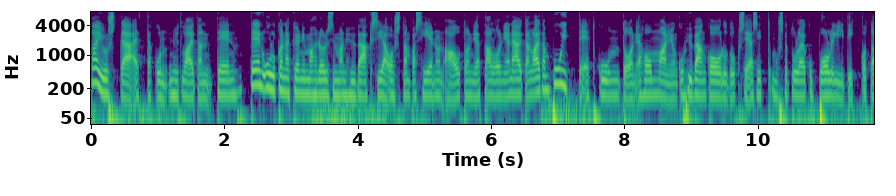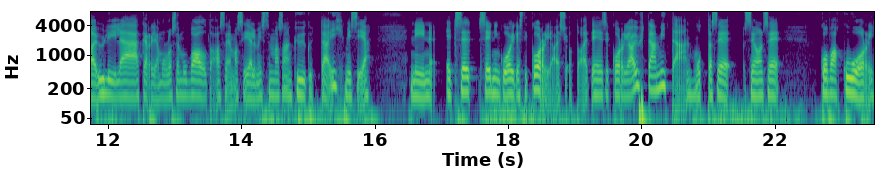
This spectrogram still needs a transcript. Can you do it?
Tai just tämä, että kun nyt laitan, teen, teen ulkonäköni mahdollisimman hyväksi ja ostanpas hienon auton ja talon ja näytän, laitan puitteet kuntoon ja hommaan jonkun hyvän koulutuksen ja sitten musta tulee joku poliitikko tai ylilääkäri ja mulla on se mun valta-asema siellä, missä mä saan kyykyttää ihmisiä, niin että se, se niin kuin oikeasti korjaisi jotain. Että ei se korjaa yhtään mitään, mutta se, se on se kova kuori,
